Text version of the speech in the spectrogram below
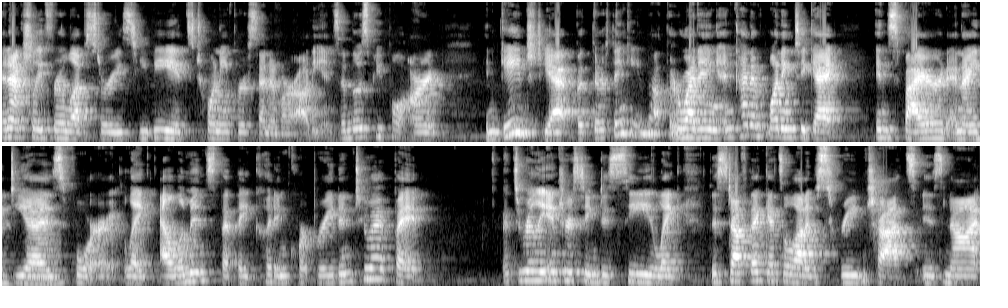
And actually, for Love Stories TV, it's 20% of our audience. And those people aren't engaged yet, but they're thinking about their wedding and kind of wanting to get inspired and ideas mm-hmm. for like elements that they could incorporate into it. But it's really interesting to see like the stuff that gets a lot of screenshots is not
